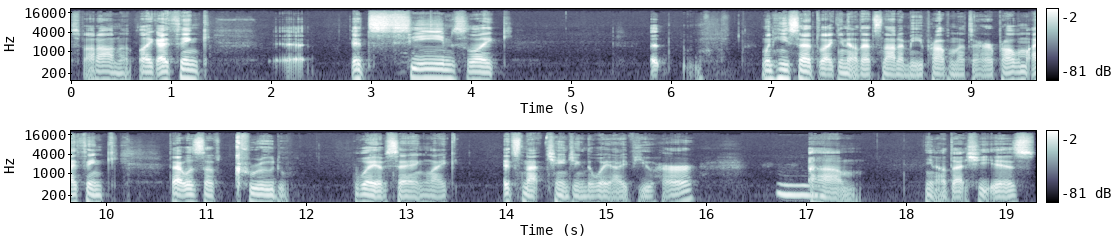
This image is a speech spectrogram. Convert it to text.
Spot on. Like I think uh, it seems like when he said like, you know, that's not a me problem, that's a her problem. I think that was a crude way of saying like it's not changing the way I view her mm. um, you know that she is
